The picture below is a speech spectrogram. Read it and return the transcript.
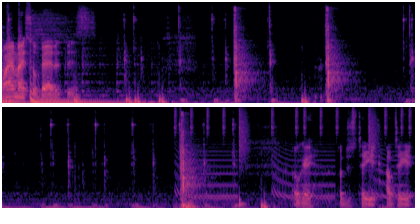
Why am I so bad at this? Okay, I'll just take it. I'll take it.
